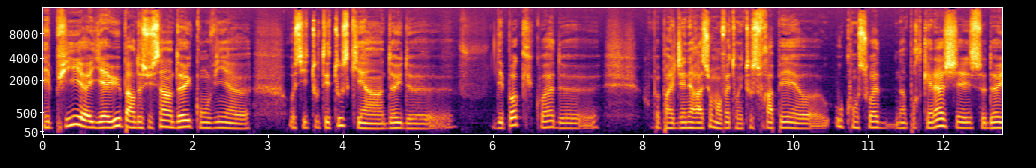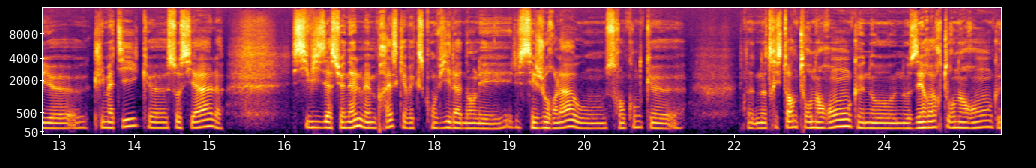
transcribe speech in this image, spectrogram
Et puis euh, il y a eu par-dessus ça un deuil qu'on vit euh, aussi toutes et tous, qui est un deuil de d'époque, quoi. De on peut parler de génération, mais en fait, on est tous frappés où qu'on soit, n'importe quel âge. C'est ce deuil climatique, social, civilisationnel, même presque, avec ce qu'on vit là dans les, ces jours-là, où on se rend compte que no- notre histoire tourne en rond, que nos, nos erreurs tournent en rond, que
